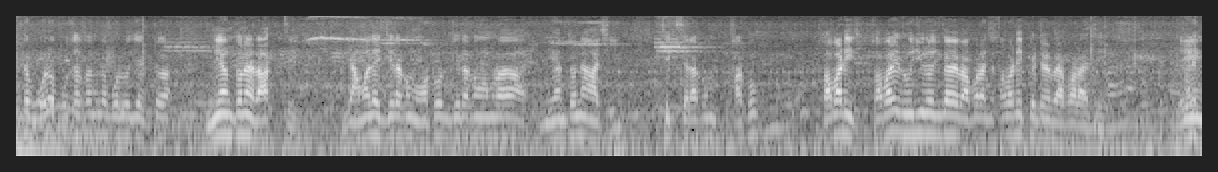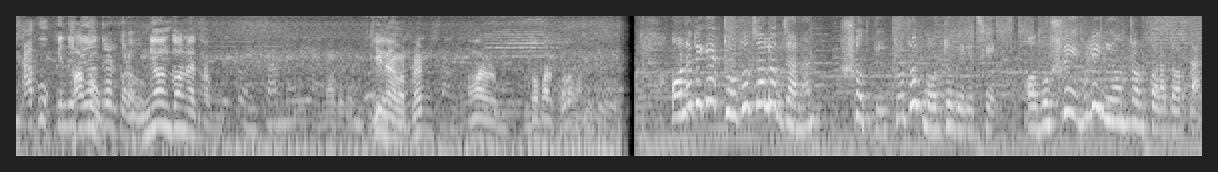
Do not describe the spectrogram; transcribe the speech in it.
এতে বড় প্রশাসনকে বলব যে একটু নিয়ন্ত্রণে রাখতে যে আমাদের যেরকম অটোর যেরকম আমরা নিয়ন্ত্রণে আছি ঠিক সেরকম থাকুক। সবারই সবারই রুজি রোজগারের ব্যাপার আছে সবারই পেটের ব্যাপার আছে। মানে থাকুক, কিন্তু নিয়ন্ত্রণ করা নিয়ন্ত্রণে থাকুক। কি নাম আপনার? আমার গোপাল পরামানি অন্যদিকে টোটো চালক জানান সত্যি টোটো বড্ড বেড়েছে। অবশ্যই এগুলি নিয়ন্ত্রণ করা দরকার।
